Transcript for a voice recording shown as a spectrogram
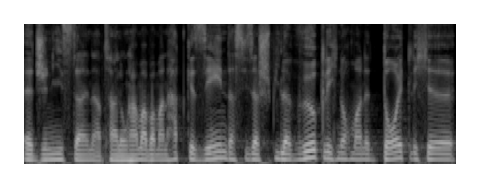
äh, da in der Abteilung haben, aber man hat gesehen, dass dieser Spieler wirklich nochmal eine deutliche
